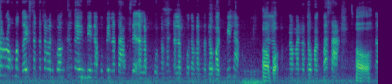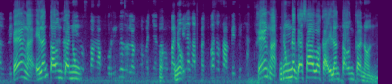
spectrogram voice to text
Marunong ako mag-ayos ng katawan ko. Uncle, kaya hindi na ako pinatapos. Then, alam ko naman, alam ko naman na daw magbilang. Opo. Alam ko naman na daw magbasa. Oo. Sabi Kaya nga, ilang taon ka nung... Latinos, mga purinos, alam naman niya Oh, na magbilang at magbasa, sabi nila. Kaya nga, nung nag-asawa ka, ilang taon ka nun?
